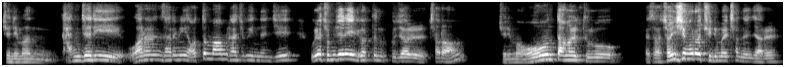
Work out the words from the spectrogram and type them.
주님은 간절히 원하는 사람이 어떤 마음을 가지고 있는지 우리가 좀 전에 읽었던 구절처럼 주님은 온 땅을 두루 해서 전심으로 주님을 찾는 자를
